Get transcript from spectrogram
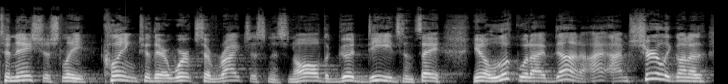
tenaciously cling to their works of righteousness and all the good deeds and say, you know, look what I've done. I, am surely going to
